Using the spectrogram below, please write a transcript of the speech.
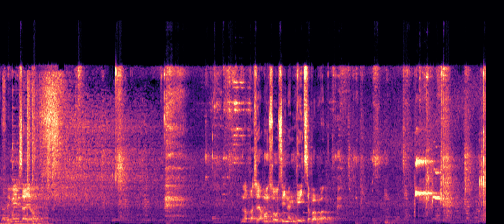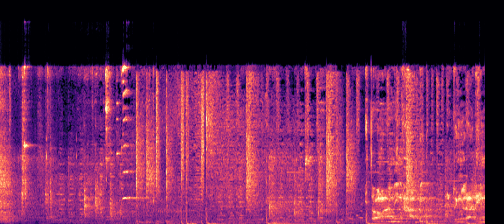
Dali mo yun sa'yo. Wala kasi akong susi ng gate sa baba. Ito ang aming habit tuwing laging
